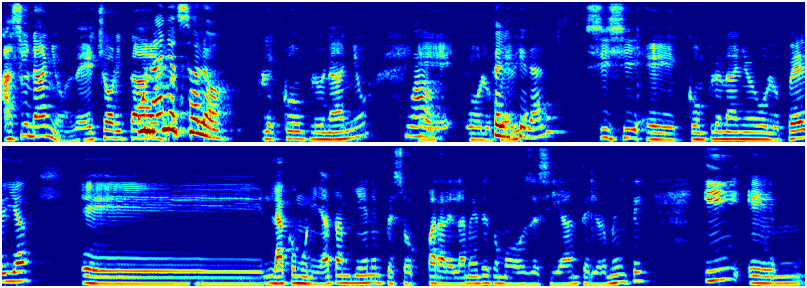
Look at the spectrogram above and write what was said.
Hace un año, de hecho ahorita... Un año solo. Cumple un año. Wow. Eh, Felicidades. Sí, sí, eh, cumple un año Evolupedia. Eh, la comunidad también empezó paralelamente, como os decía anteriormente, y em,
